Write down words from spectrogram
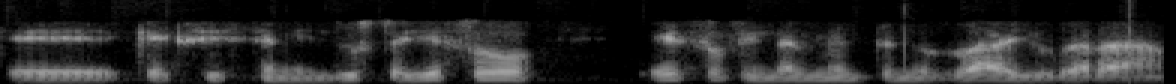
que, que existe en la industria. Y eso eso finalmente nos va a ayudar a,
